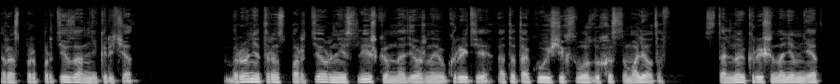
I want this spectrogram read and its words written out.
раз про партизан не кричат. Бронетранспортер не слишком надежное укрытие от атакующих с воздуха самолетов. Стальной крыши на нем нет.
